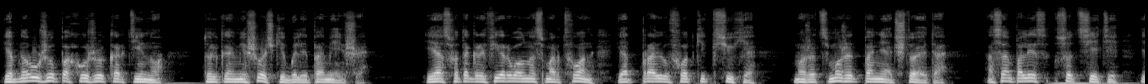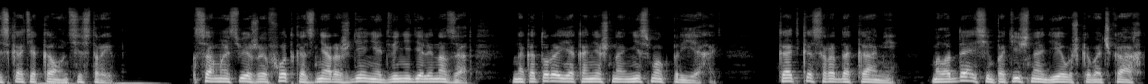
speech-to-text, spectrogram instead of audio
и обнаружил похожую картину, только мешочки были поменьше. Я сфотографировал на смартфон и отправил фотки Ксюхе. Может, сможет понять, что это. А сам полез в соцсети искать аккаунт сестры. Самая свежая фотка с дня рождения две недели назад, на которой я, конечно, не смог приехать. Катька с родаками. Молодая симпатичная девушка в очках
